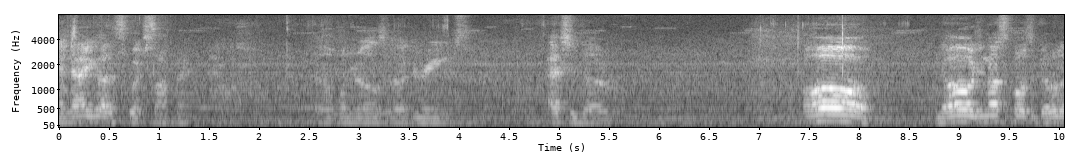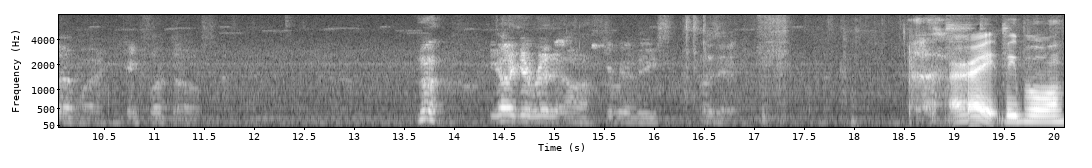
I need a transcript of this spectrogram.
And now you gotta switch something. Uh, one of those uh, greens. Actually, the. Oh, no, you're not supposed to go that way. You can't flip those. Huh. you gotta get rid of uh, get rid of these. What is it? All right, people.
